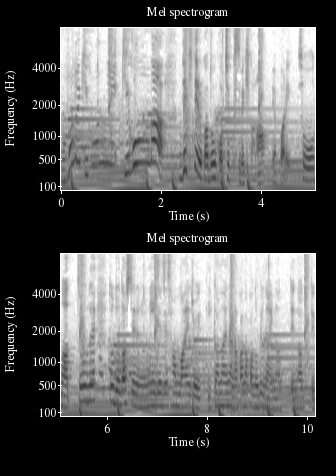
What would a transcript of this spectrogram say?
もう本当に基本に、基本ができてるかどうかをチェックすべきかな。やっぱり。そうな、それでどんどん出してるのに全然3万円以上いかないな、なかなか伸びないなってなって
